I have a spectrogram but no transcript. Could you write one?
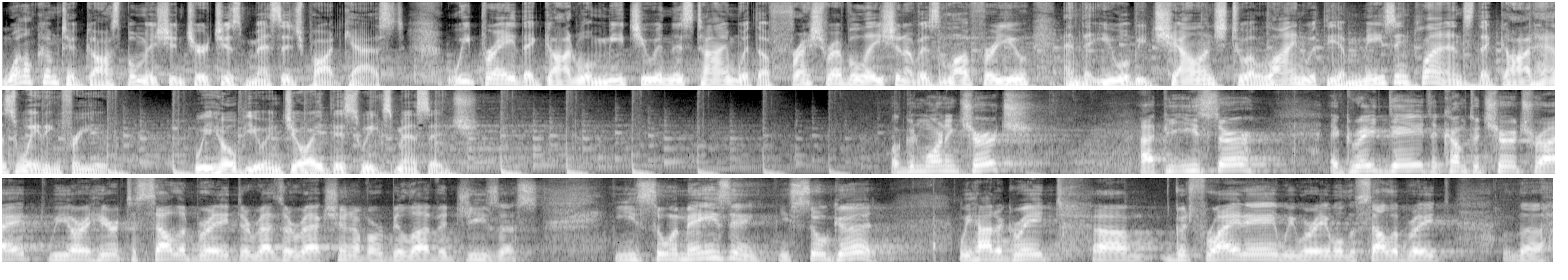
Welcome to Gospel Mission Church's Message Podcast. We pray that God will meet you in this time with a fresh revelation of His love for you and that you will be challenged to align with the amazing plans that God has waiting for you. We hope you enjoy this week's message. Well, good morning, church. Happy Easter. A great day to come to church, right? We are here to celebrate the resurrection of our beloved Jesus. He's so amazing. He's so good. We had a great um, Good Friday. We were able to celebrate the,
